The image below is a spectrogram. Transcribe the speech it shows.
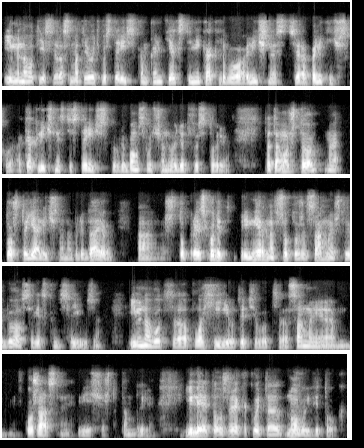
Именно вот если рассматривать в историческом контексте, не как его личность э, политическую, а как личность историческую. В любом случае он войдет в историю. Потому что э, то, что я лично наблюдаю, а, что происходит примерно все то же самое, что и было в Советском Союзе. Именно вот плохие вот эти вот самые ужасные вещи, что там были. Или это уже какой-то новый виток.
